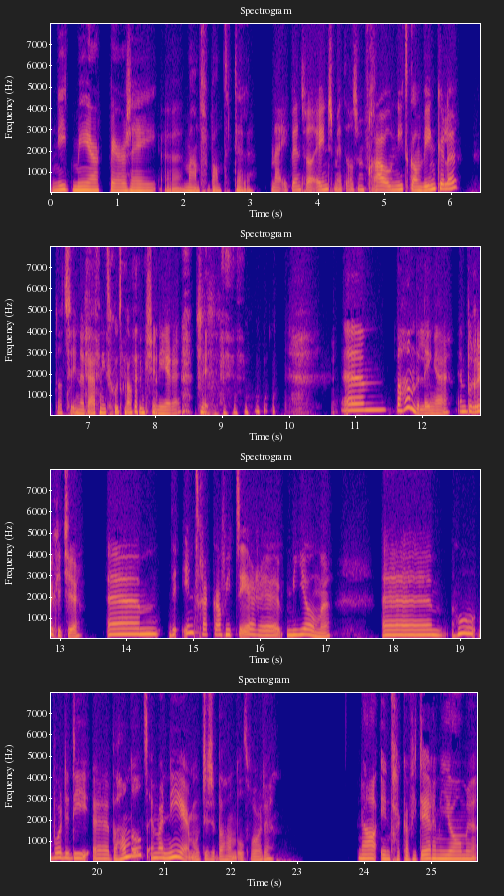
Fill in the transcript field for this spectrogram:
niet meer per se eh, maandverband te tellen. Nee, ik ben het wel eens met als een vrouw niet kan winkelen, dat ze inderdaad niet goed kan functioneren. Nee. Ehm, behandelingen, een bruggetje. Ehm, de intracavitaire myomen. Ehm, hoe worden die eh, behandeld en wanneer moeten ze behandeld worden? Nou, intracavitaire myomen,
